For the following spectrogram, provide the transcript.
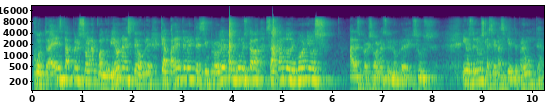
contra esta persona cuando vieron a este hombre que aparentemente sin problema alguno estaba sacando demonios a las personas en el nombre de Jesús. Y nos tenemos que hacer la siguiente pregunta.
